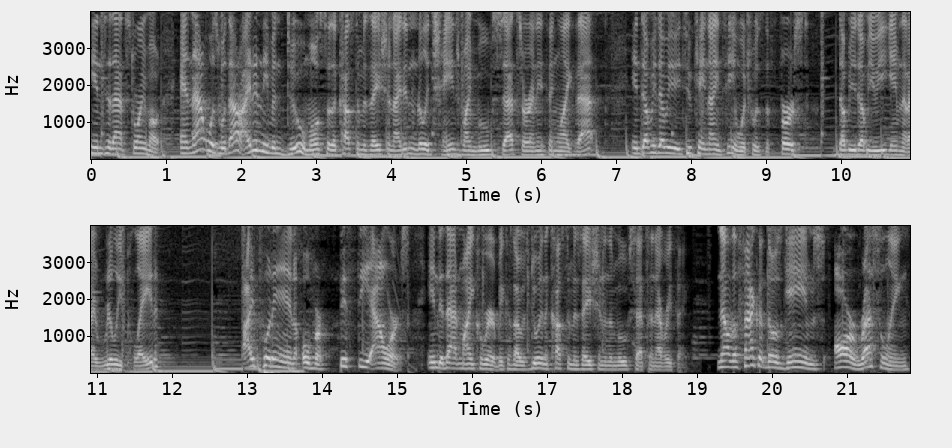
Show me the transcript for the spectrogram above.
into that story mode. And that was without, I didn't even do most of the customization. I didn't really change my move sets or anything like that. In WWE 2K19, which was the first WWE game that I really played, I put in over 50 hours into that my career because I was doing the customization and the move sets and everything. Now, the fact that those games are wrestling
